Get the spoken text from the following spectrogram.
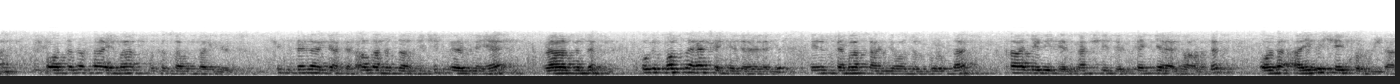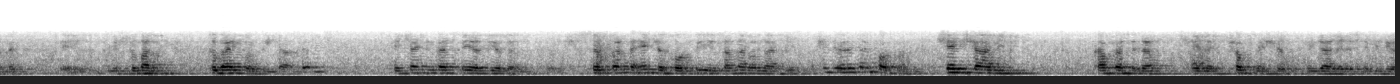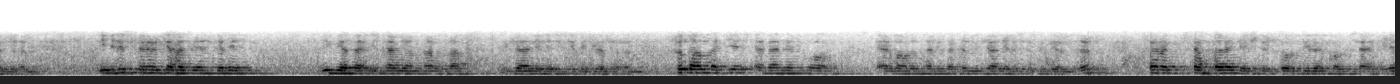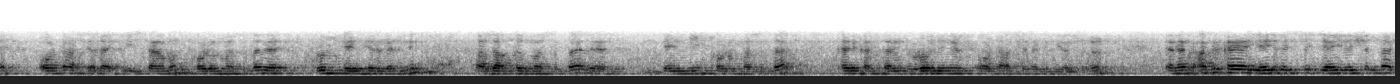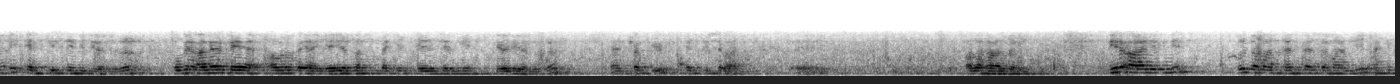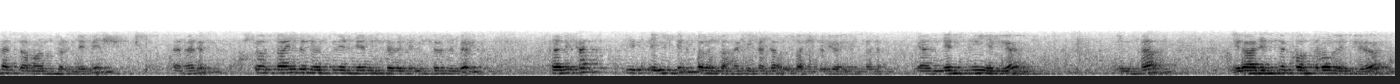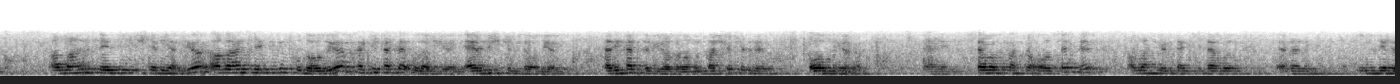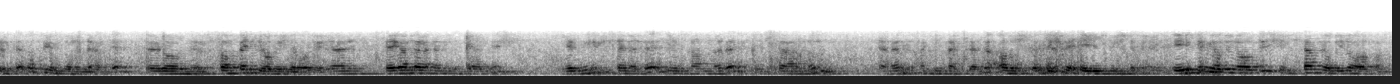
ortada daima bu tasavvufları görürsünüz. Çünkü fedakardır. Allah rızası için ölmeye razıdır. Bugün Bosna her şekilde öyledir. Benim temas halinde olduğum gruplar Kaderidir, Nakşidir, Tekke Erbalı'dır. Orada ayrı şey kurmuşlardır. Ee, Müslüman tıbay kurmuşlardır. Geçen gün gazete yazıyordu. Sırpların da en çok korktuğu insanlar onlar değil. Çünkü ölümden korkmaz. Şeyh Şamil, Kafkasya'da şeyle çok meşhur mücadelesini biliyorsunuz. İdris Sürürki Hazretleri Libya'da İtalyanlarla mücadelesini biliyorsunuz. Sudan'daki efendim o Erbalı Tarikat'ın mücadelesini biliyorsunuz. Sonra kitaplara geçti Sofi ve Komiser diye. Orta Asya'da İslam'ın korunmasında ve Rus tesirlerinin azaltılmasında ve benliğin korunmasında tarikatların rolünü Orta Asya'da biliyorsunuz. Efendim, Afrika'ya yayılışındaki etkisini biliyorsunuz. Bugün Amerika'ya, Avrupa'ya yayılmasındaki tesirini görüyorsunuz. Yani çok büyük etkisi var. Ee, Allah razı olsun. Bir alimimiz bu zaman tarikat zaman değil, hakikat zamanıdır demiş. Efendim, işte o sayıda dörtünelliğinin söylediği sözüdür. Tarikat bir eğitim sonunda hakikate ulaştırıyor insanı. Yani nefsini yeniyor. İnsan iradesini kontrol ediyor. Allah'ın sevdiği işleri yapıyor. Allah'ın sevdiği kulu oluyor. Hakikate ulaşıyor. Ermiş kimse oluyor. Tarikat da bir yolu onun. Başka türlü olmuyor. Yani kitap okumakla olsaydı Allah gökten kitabı efendim, indirirse okuyun bunu derdi. Öyle olmuyor. Sohbet yoluyla oluyor. Yani Peygamber Efendimiz gelmiş 23 senede insanları İslam'ın efendim, hakikatlerine alıştırmış ve eğitmiştir. Eğitim yoluyla olduğu için kitap yoluyla olmaz.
